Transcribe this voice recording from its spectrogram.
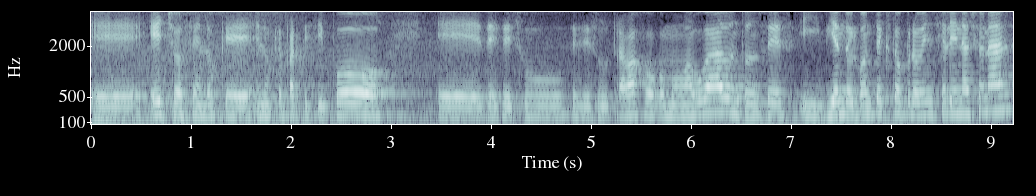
eh, hechos en los que, en los que participó eh, desde, su, desde su trabajo como abogado, entonces, y viendo el contexto provincial y nacional,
